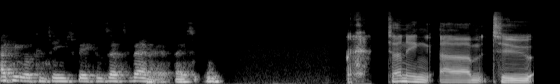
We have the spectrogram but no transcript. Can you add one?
I think it will continue to be a conservative area, basically. Turning um, to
